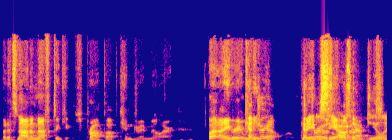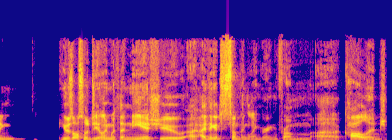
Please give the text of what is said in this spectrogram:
but it's not enough to, keep, to prop up Kendre Miller. But I agree. Kendre, need Kendre was also dealing. He was also dealing with a knee issue. I I think it's something lingering from uh, college,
